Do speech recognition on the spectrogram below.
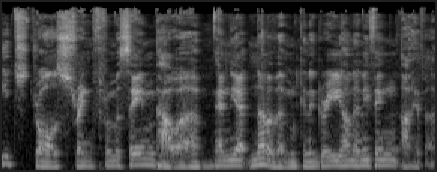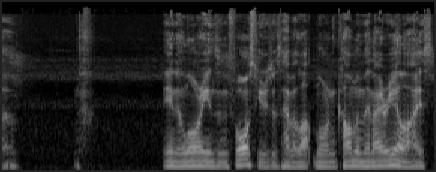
Each draws strength from the same power, and yet none of them can agree on anything either. Mandalorians and Force users have a lot more in common than I realized.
